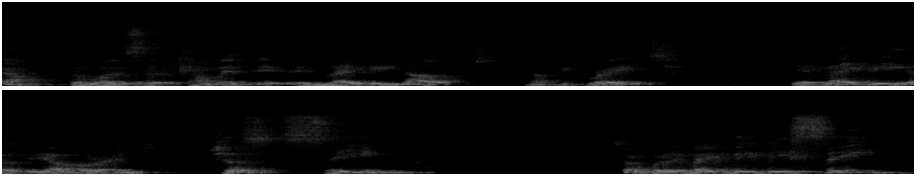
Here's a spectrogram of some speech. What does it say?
yeah, the words that come in, it, it may be loved, that'd be great. It may be at the other end, just seen. So will it make me be seen?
